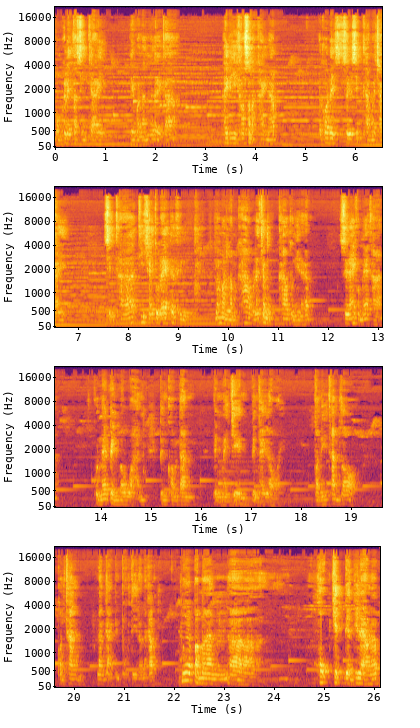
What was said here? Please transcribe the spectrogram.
ผมก็เลยตัดสินใจในวันนั้นเลยก็ ให้พี่เขาสมัครให้นะครับ แล้วก็ได้ซื้อสินค้ามาใช้ สินค้าที่ใช้ตัวแรกก็คือ น้ำมันลำข้าวและจมูกข้าวตัวนี้นะครับ ซื้อให้คุณแม่ทาน คุณแม่เป็นเบาหวาน เป็นความดัน เป็นไมเกรนเป็นไทรอยตอนนี้ท่านก็ค่อนข้างร่างกายเป็นปกติแล้วนะครับ เมื่อประมาณหกเจ็ดเดือนที่แล้วนะครับ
